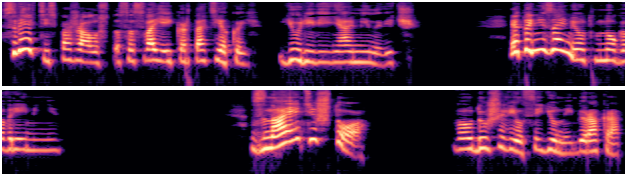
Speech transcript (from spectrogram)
Сверьтесь, пожалуйста, со своей картотекой, Юрий Вениаминович. Это не займет много времени. «Знаете что?» – воодушевился юный бюрократ.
